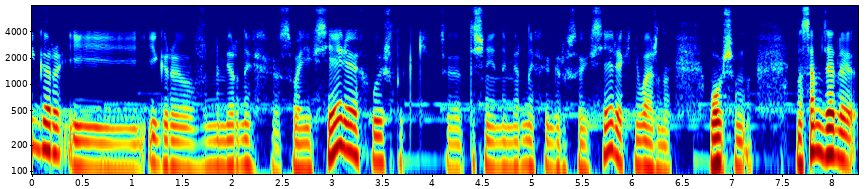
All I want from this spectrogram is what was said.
игр, и игры в номерных своих сериях вышло, каких-то, точнее, номерных игр в своих сериях, неважно. В общем, на самом деле,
